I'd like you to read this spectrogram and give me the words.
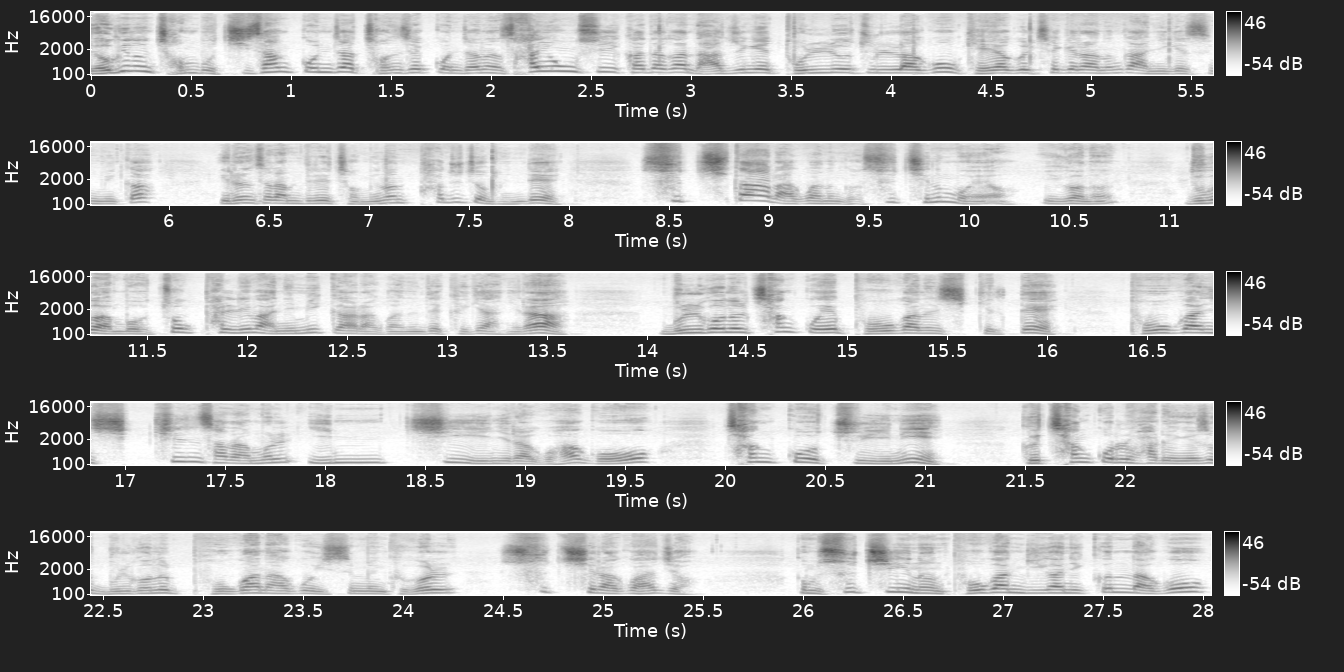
여기는 전부 지상권자 전세권자는 사용수익하다가 나중에 돌려주려고 계약을 체결하는 거 아니겠습니까? 이런 사람들의 점유는 타주점인데 수치다라고 하는 거 수치는 뭐예요? 이거는 누가 뭐 쪽팔림 아닙니까? 라고 하는데 그게 아니라 물건을 창고에 보관을 시킬 때 보관시킨 사람을 임치인이라고 하고 창고 주인이 그 창고를 활용해서 물건을 보관하고 있으면 그걸 수치라고 하죠. 그럼 수치인은 보관 기간이 끝나고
